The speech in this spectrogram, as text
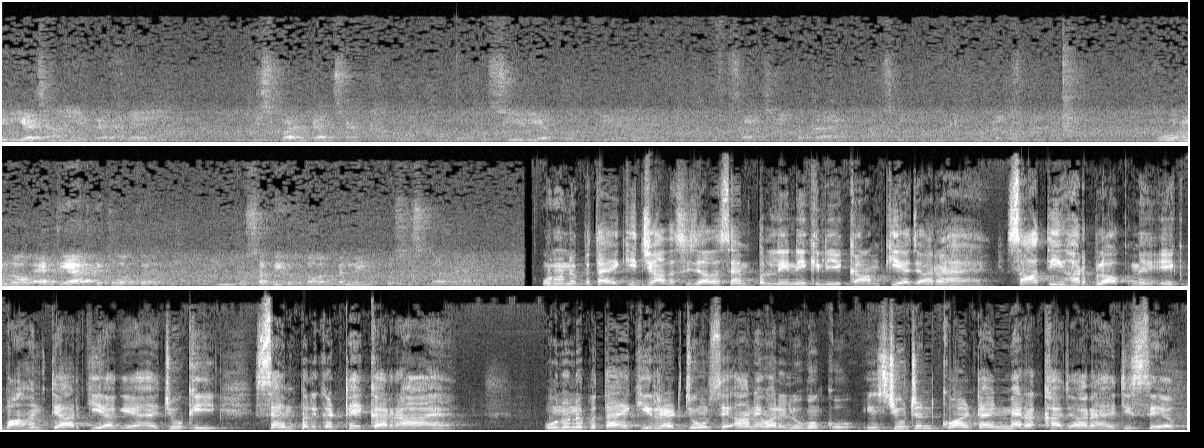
एरिया जहाँ ये रह रहे हैं जिस क्वारंटाइन सेंटर को, हम लोग उसी एरिया को सारी चीज़ पता है तो हम लोग एहतियात के तौर पर इनको सभी को कवर करने की कोशिश कर रहे हैं। उन्होंने बताया कि ज़्यादा से ज़्यादा सैंपल लेने के लिए काम किया जा रहा है। साथ ही हर ब्लॉक में एक वाहन तैयार किया गया है जो कि सैंपल इकट्ठे कर रहा है। उन्होंने बताया कि रेड जोन से आने वाले लोगों को इंस्टीट्यूशन क्वारंटाइन में रखा जा रहा है जिससे अब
